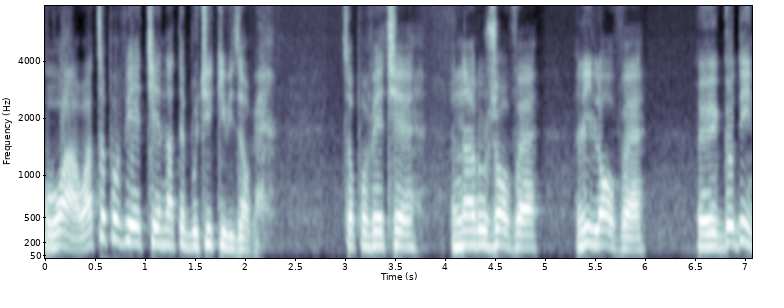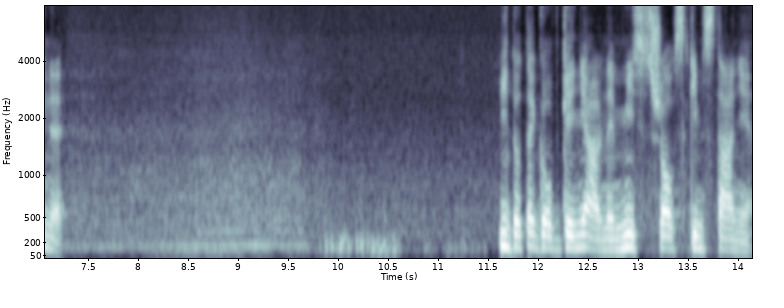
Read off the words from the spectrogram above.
Wow, a co powiecie na te buciki widzowie? Co powiecie na różowe, lilowe y, godiny? I do tego w genialnym, mistrzowskim stanie.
